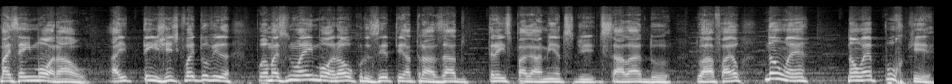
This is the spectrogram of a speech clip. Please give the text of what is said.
Mas é imoral. Aí tem gente que vai duvidar. Pô, mas não é imoral o Cruzeiro ter atrasado três pagamentos de, de salário do, do Rafael? Não é. Não é por quê?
